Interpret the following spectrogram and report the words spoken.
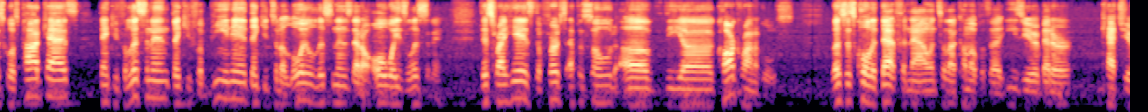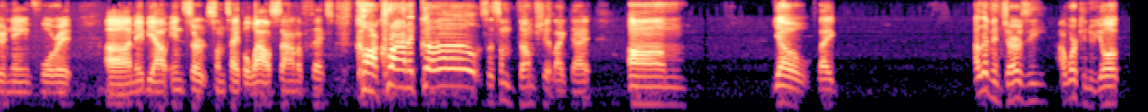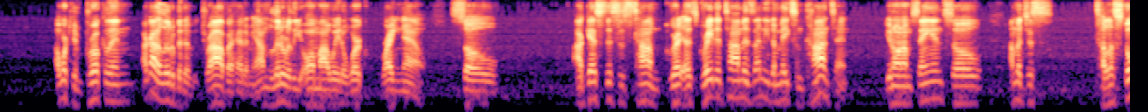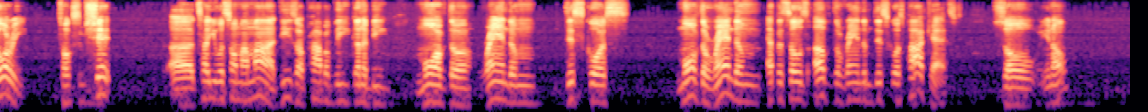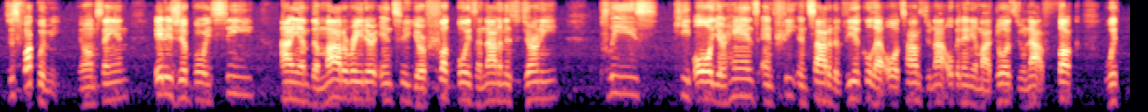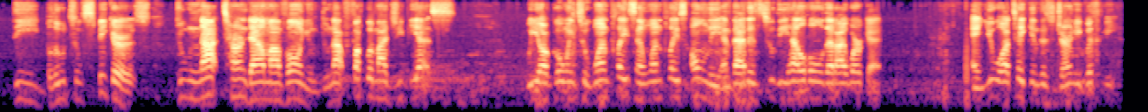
Discourse Podcast. Thank you for listening. Thank you for being here. Thank you to the loyal listeners that are always listening. This right here is the first episode of the uh, Car Chronicles. Let's just call it that for now until I come up with an easier, better, catchier name for it. Uh, maybe I'll insert some type of wild sound effects. Car Chronicles! Or some dumb shit like that. Um, yo, like, I live in Jersey. I work in New York. I work in Brooklyn. I got a little bit of a drive ahead of me. I'm literally on my way to work right now. So I guess this is time great as great a time as any to make some content. You know what I'm saying? So I'm gonna just tell a story, talk some shit, uh, tell you what's on my mind. These are probably gonna be more of the random discourse, more of the random episodes of the Random Discourse podcast. So you know, just fuck with me. You know what I'm saying? It is your boy C. I am the moderator into your Fuckboys Anonymous journey. Please keep all your hands and feet inside of the vehicle at all times. Do not open any of my doors. Do not fuck with the Bluetooth speakers. Do not turn down my volume. Do not fuck with my GPS. We are going to one place and one place only, and that is to the hellhole that I work at. And you are taking this journey with me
